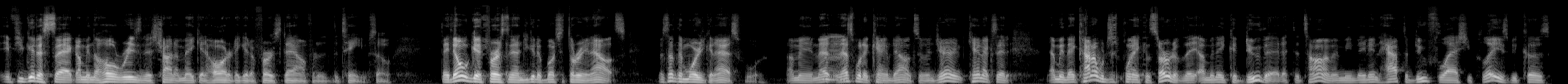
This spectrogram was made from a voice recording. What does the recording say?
if you get a sack, I mean the whole reason is trying to make it harder to get a first down for the, the team. So they don't get first down, you get a bunch of three and outs. There's nothing more you can ask for. I mean, that, mm-hmm. that's what it came down to. And Jaren Kanak said, I mean, they kind of were just playing conservative. They, I mean, they could do that at the time. I mean, they didn't have to do flashy plays because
